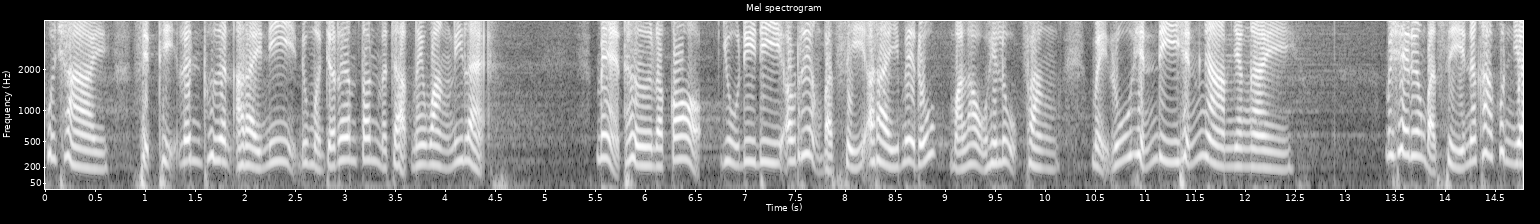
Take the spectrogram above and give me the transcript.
ผู้ชาย สิทธิเล่นเพื่อนอะไรนี่ดูเหมือนจะเริ่มต้นมาจากในวังนี่แหละ แม่เธอแล้วก็อยู่ดีๆ เอาเรื่องบัตรสีอะไรไม่รู้มาเล่าให้ลูกฟัง ไม่รู้เห็นดีเห็นงามยังไง ไม่ใช่เรื่องบัตรสีนะคะคุณย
